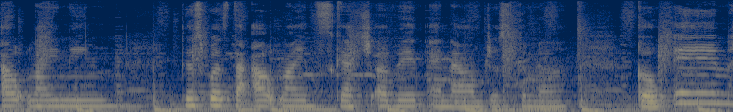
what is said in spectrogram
outlining this was the outline sketch of it and now I'm just gonna go in.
